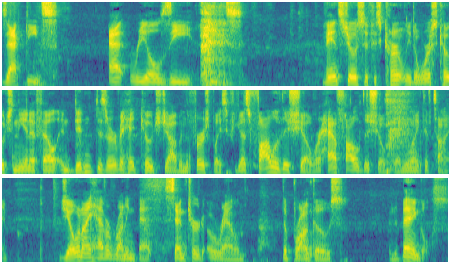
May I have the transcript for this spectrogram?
Zach Dietz at Real Z Dietz. Vance Joseph is currently the worst coach in the NFL and didn't deserve a head coach job in the first place. If you guys follow this show or have followed this show for any length of time, Joe and I have a running bet centered around the Broncos and the Bengals.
